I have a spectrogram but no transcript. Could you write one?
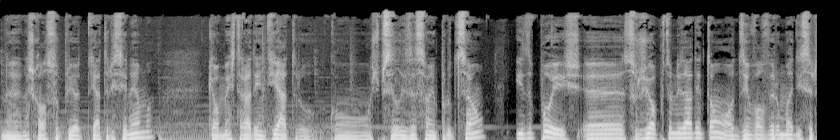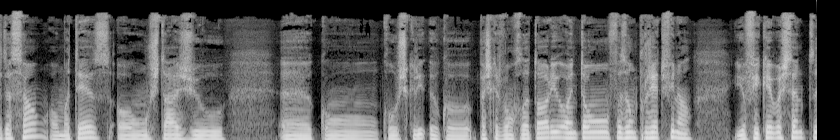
na, na Escola Superior de Teatro e Cinema, que é o mestrado em teatro com especialização em produção. E depois uh, surgiu a oportunidade então ou desenvolver uma dissertação, ou uma tese, ou um estágio uh, com, com, com, para escrever um relatório ou então fazer um projeto final. E eu fiquei bastante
